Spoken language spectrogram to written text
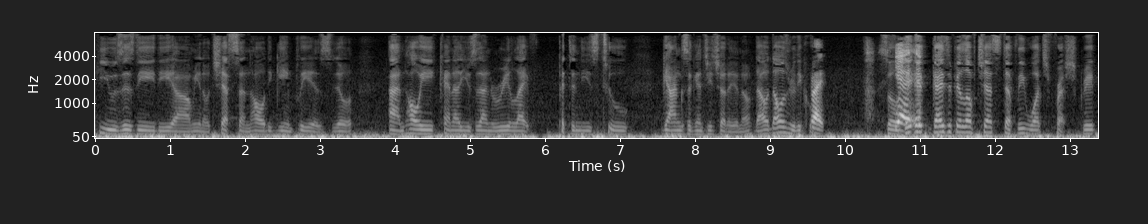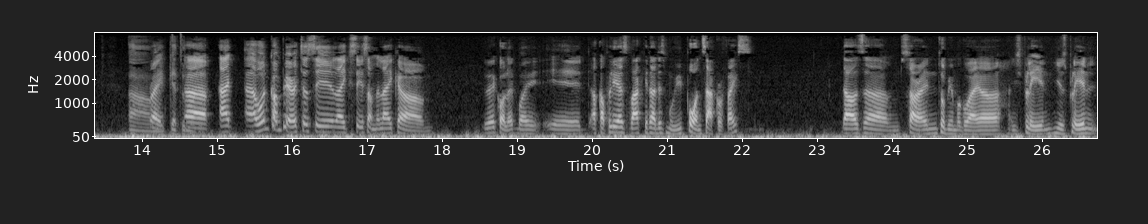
he uses the the um you know chess and how the gameplay is, you know, and how he kind of uses it in real life, pitting these two gangs against each other. You know, that that was really cool. Right. So, Yeah, i- i- it- guys, if you love chess, definitely watch Fresh. Great. Um, right. Get to uh, I I won't compare it to say like say something like um, what do I call it? Boy, it, a couple of years back, it had this movie Pawn Sacrifice. That was um, starring Tobey Maguire. He's playing. He was playing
